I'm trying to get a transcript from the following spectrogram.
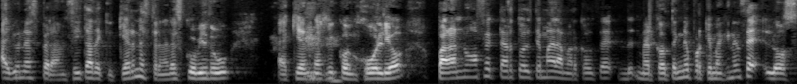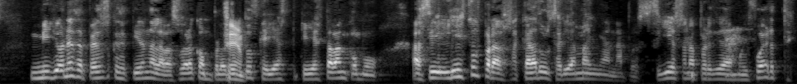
hay una esperancita de que quieren estrenar Scooby-Doo aquí en México en julio para no afectar todo el tema de la mercadotecnia, porque imagínense los millones de pesos que se tiran a la basura con productos que, ya, que ya estaban como así listos para sacar a dulcería mañana. Pues sí, es una pérdida muy fuerte.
